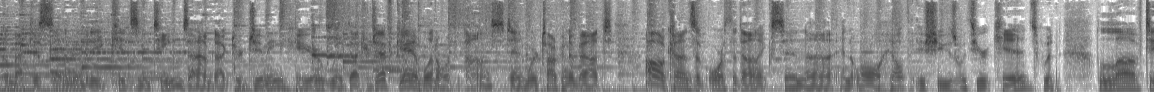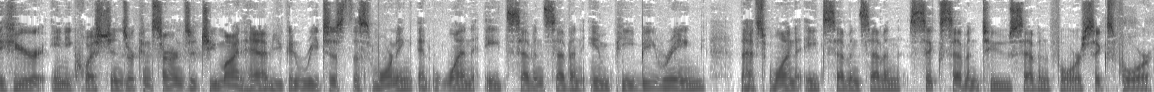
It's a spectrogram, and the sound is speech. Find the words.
Welcome back to Southern Remedy Kids and Teens. I'm Dr. Jimmy here with Dr. Jeff Gamblin, an orthodontist, and we're talking about all kinds of orthodontics and, uh, and oral health issues with your kids. Would love to hear any questions or concerns that you might have. You can reach us this morning at 1 877 MPB Ring. That's 1 877 672 7464.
